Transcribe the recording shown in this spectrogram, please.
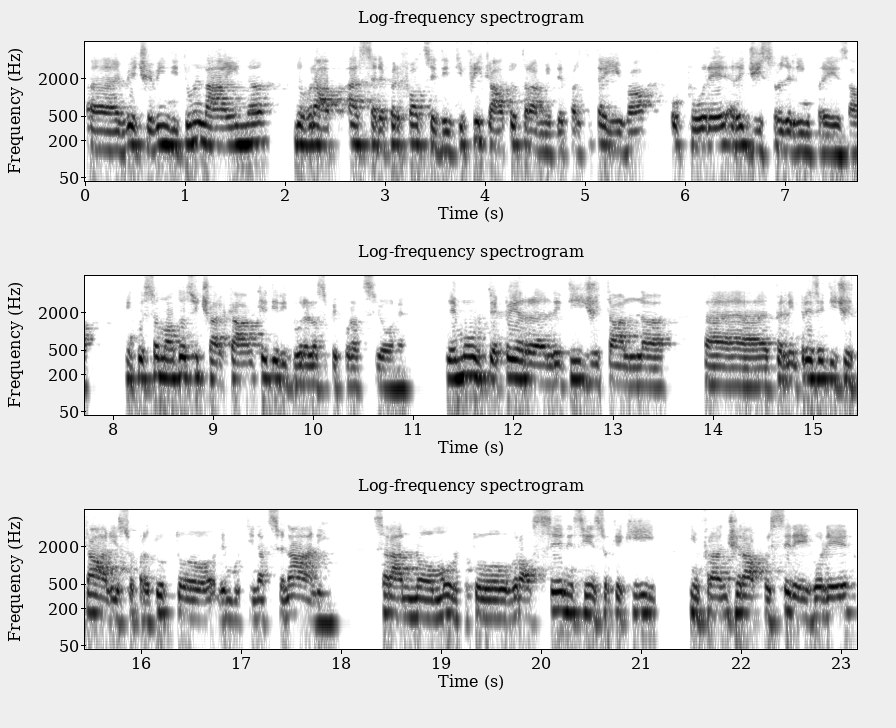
eh, invece vendite online dovrà essere per forza identificato tramite partita IVA oppure registro dell'impresa. In questo modo si cerca anche di ridurre la speculazione. Le multe per le digital eh, per le imprese digitali, soprattutto le multinazionali, saranno molto grosse, nel senso che chi infrangerà queste regole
